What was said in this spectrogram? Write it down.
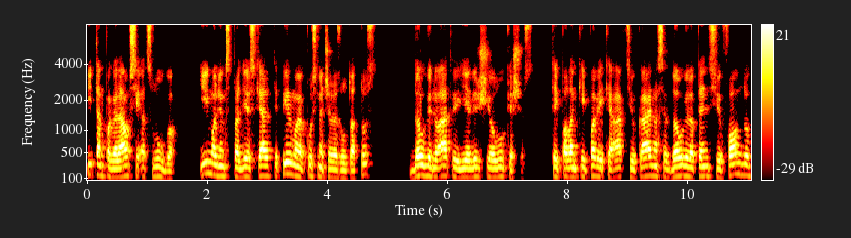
įtampa galiausiai atslūgo. Įmonėms pradėjus skelbti pirmojo pusmečio rezultatus, Daugeliu atveju jie viršijo lūkesčius. Tai palankiai paveikia akcijų kainas ir daugelio pensijų fondų,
